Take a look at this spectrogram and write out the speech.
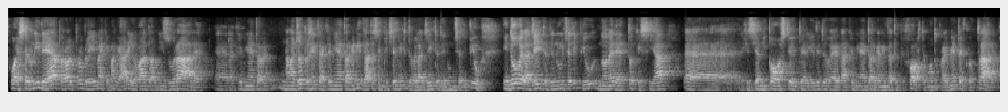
può essere un'idea, però il problema è che magari io vado a misurare eh, una maggior presenza della criminalità organizzata semplicemente dove la gente denuncia di più e dove la gente denuncia di più non è detto che, sia, eh, che siano i posti o i periodi dove la criminalità organizzata è più forte, molto probabilmente è il contrario.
